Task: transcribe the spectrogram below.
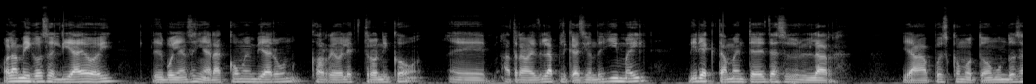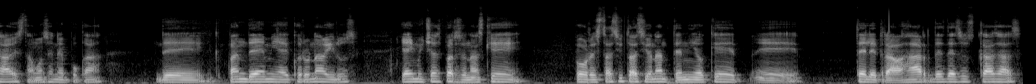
Hola amigos, el día de hoy les voy a enseñar a cómo enviar un correo electrónico eh, a través de la aplicación de Gmail directamente desde su celular. Ya pues como todo mundo sabe estamos en época de pandemia, de coronavirus y hay muchas personas que por esta situación han tenido que eh, teletrabajar desde sus casas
